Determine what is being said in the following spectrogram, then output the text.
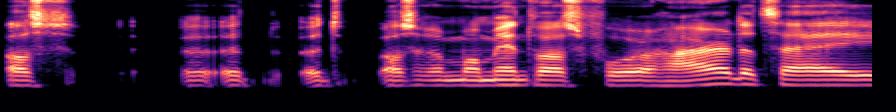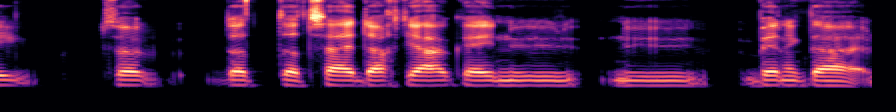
als, eh, het, het, als er een moment was voor haar dat zij, zo, dat, dat zij dacht, ja oké, nu, nu ben ik daar,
